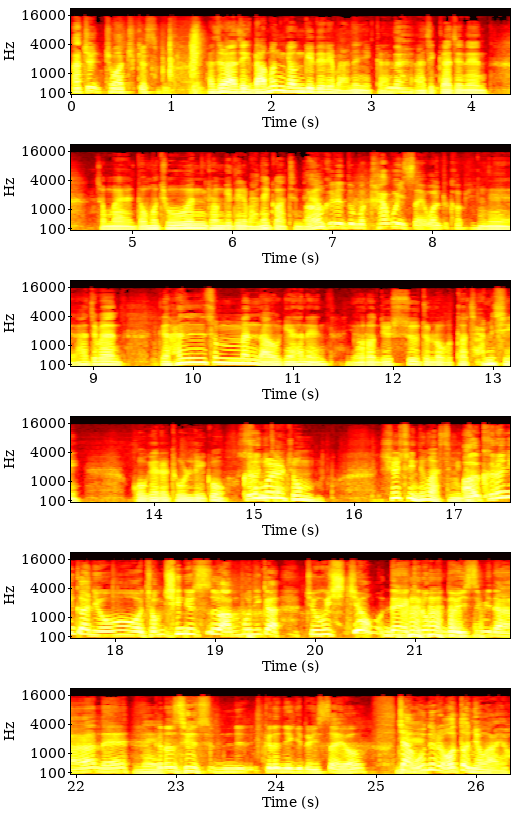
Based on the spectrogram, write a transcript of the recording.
아주 좋아 죽겠습니다. 하지만 아직 남은 경기들이 많으니까 네. 아직까지는 정말 너무 좋은 경기들이 많을 것 같은데요. 어, 그래도 뭐 가고 있어요 월드컵이. 네, 하지만 그 한숨만 나오게 하는 여러 뉴스들로부터 잠시 고개를 돌리고 그러니까요. 숨을 좀 쉴 수 있는 것 같습니다. 아, 그러니까요. 정치 뉴스 안 보니까 좋으시죠? 네, 그런 분도 있습니다. 네, 네. 그런 뉴스, 그런 얘기도 있어요. 자, 네. 오늘은 어떤 영화요?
